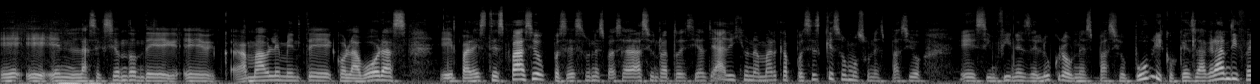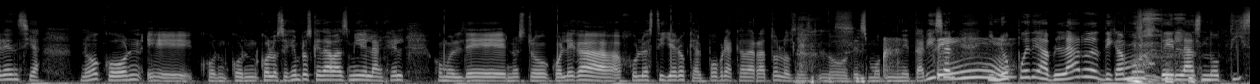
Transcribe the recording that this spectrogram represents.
eh, eh, en la sección donde eh, amablemente colaboras eh, para este espacio. Pues es un espacio, hace un rato decías, ya dije una marca, pues es que somos un espacio eh, sin fines de lucro, un espacio público, que es la gran diferencia, ¿no? Con, eh, con, con, con los ejemplos que dabas, Miguel Ángel, como el de nuestro colega Julio Astillero, que al pobre a cada rato los des- lo desmonetarizan Sí. y no puede hablar, digamos, de las noticias,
